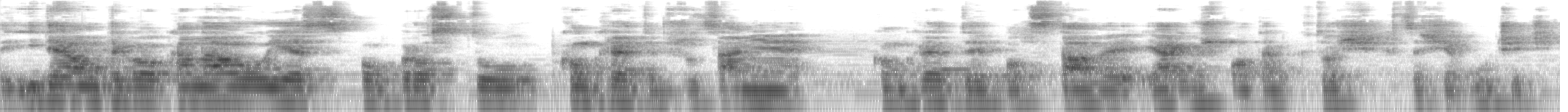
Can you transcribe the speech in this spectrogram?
Ideą tego kanału jest po prostu konkrety, wrzucanie konkrety, podstawy. Jak już potem ktoś chce się uczyć,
